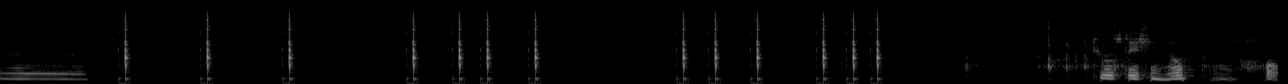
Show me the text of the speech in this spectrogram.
Uh, tool station, nope. Mm,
